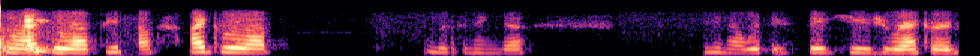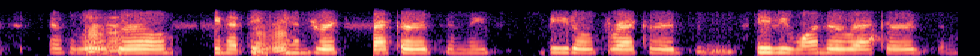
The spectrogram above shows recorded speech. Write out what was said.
So I grew up, you know, I grew up listening to, you know, with these big, huge records as a little Mhm. girl, looking at these Mhm. Hendrix records and these Beatles records and Stevie Wonder records and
